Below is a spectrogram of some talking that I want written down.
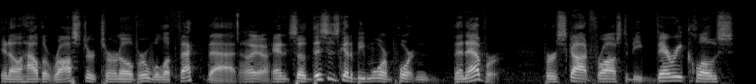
you know, how the roster turnover will affect that. Oh yeah. And so this is going to be more important than ever for Scott Frost to be very close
